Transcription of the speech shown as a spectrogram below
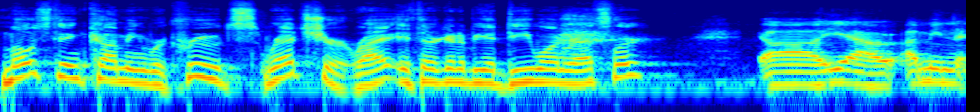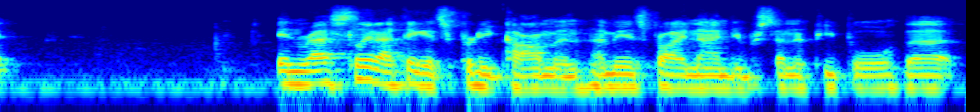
most incoming recruits, redshirt, right? If they're going to be a D1 wrestler. Uh, yeah, I mean, in wrestling, I think it's pretty common. I mean, it's probably ninety percent of people that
